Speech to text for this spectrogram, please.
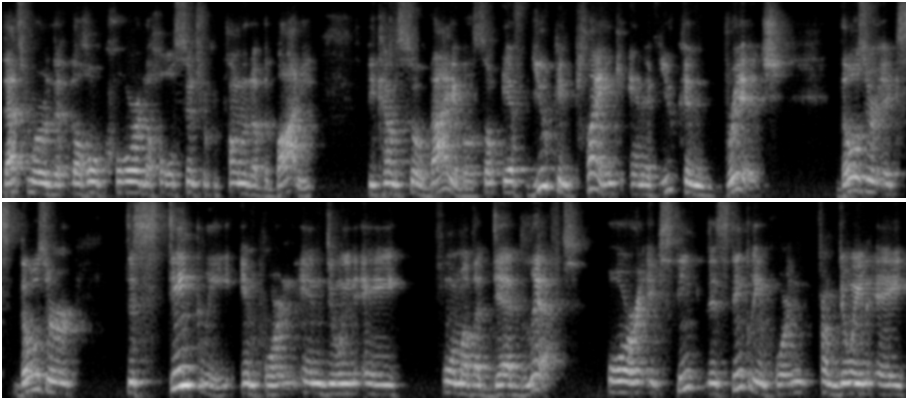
that's where the, the whole core and the whole central component of the body becomes so valuable. So if you can plank and if you can bridge, those are those are distinctly important in doing a form of a deadlift or extinct, distinctly important from doing a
